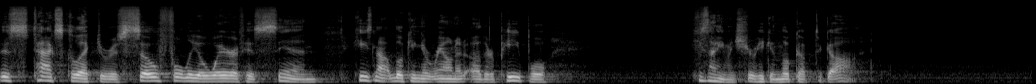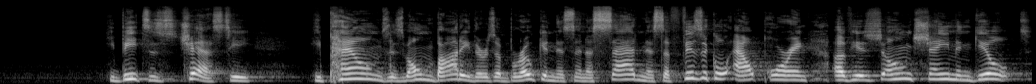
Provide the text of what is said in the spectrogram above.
This tax collector is so fully aware of his sin, he's not looking around at other people he's not even sure he can look up to God. He beats his chest. He, he pounds his own body. There's a brokenness and a sadness, a physical outpouring of his own shame and guilt.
